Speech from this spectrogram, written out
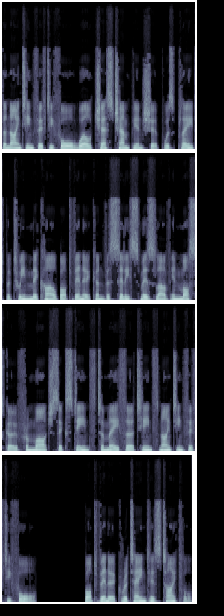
The 1954 World Chess Championship was played between Mikhail Botvinnik and Vasily Smyslov in Moscow from March 16 to May 13, 1954. Botvinnik retained his title.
